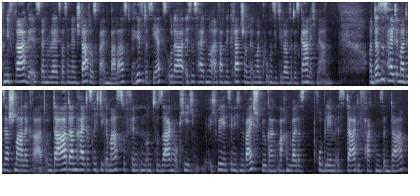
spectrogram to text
Und die Frage ist, wenn du da jetzt was in den Status reinballerst, hilft das jetzt oder ist es halt nur einfach eine Klatsche und irgendwann gucken sich die Leute das gar nicht mehr an? Und das ist halt immer dieser schmale Grad. Und da dann halt das richtige Maß zu finden und zu sagen, okay, ich, ich will jetzt hier nicht einen Weichspülgang machen, weil das Problem ist da, die Fakten sind da.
